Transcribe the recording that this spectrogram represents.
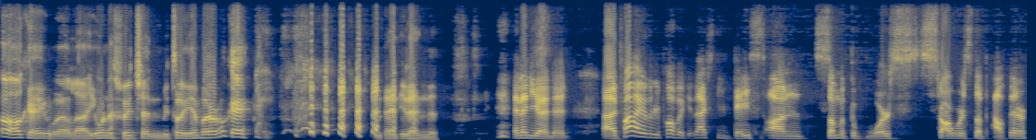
Oh, okay. Well, uh, you want to switch and betray the Emperor? Okay. and then you end it ended. and then you end it. Uh, Twilight of the Republic is actually based on some of the worst Star Wars stuff out there.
